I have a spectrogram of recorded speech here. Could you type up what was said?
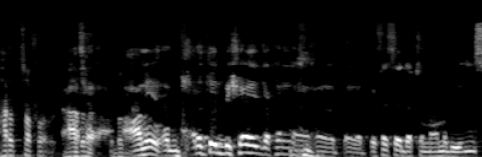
ভারত সফর আচ্ছা আমি ভারতের বিষয়ে যখন প্রফেসর ডক্টর মোহাম্মদ ইউনুস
